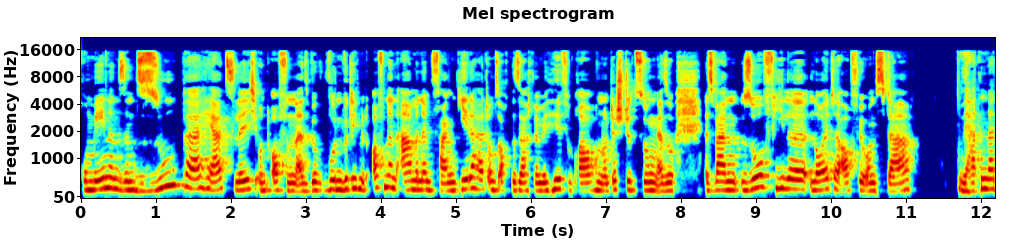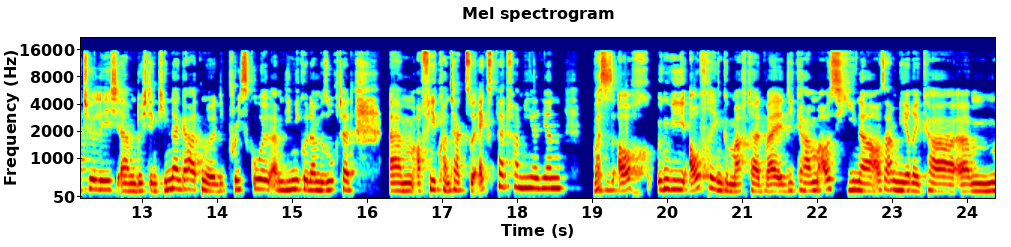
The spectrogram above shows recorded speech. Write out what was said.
Rumänen sind super herzlich und offen. Also wir wurden wirklich mit offenen Armen empfangen. Jeder hat uns auch gesagt, wenn wir Hilfe brauchen, Unterstützung. Also es waren so viele Leute auch für uns da. Wir hatten natürlich ähm, durch den Kindergarten oder die Preschool, ähm, die Nico dann besucht hat, ähm, auch viel Kontakt zu Expat-Familien, was es auch irgendwie aufregend gemacht hat, weil die kamen aus China, aus Amerika, ähm,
